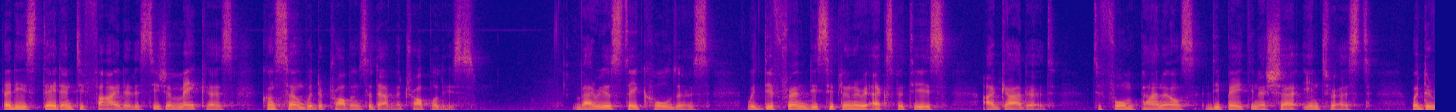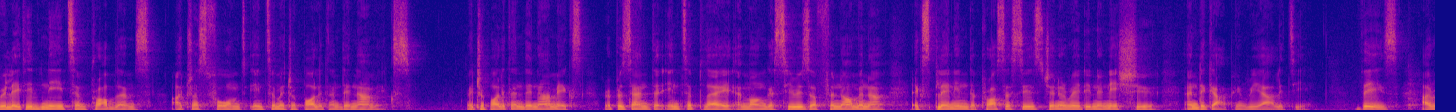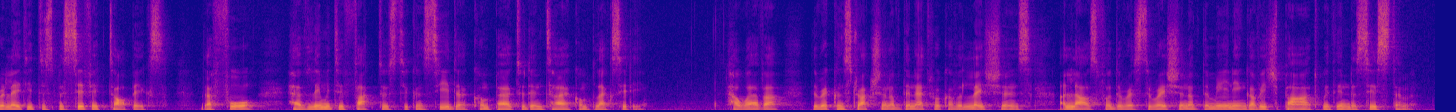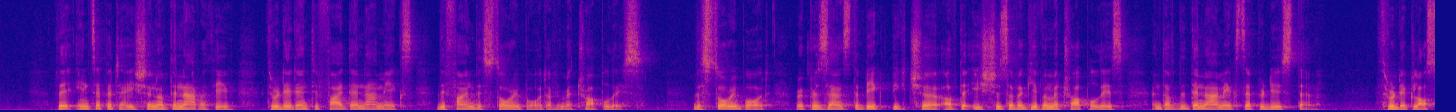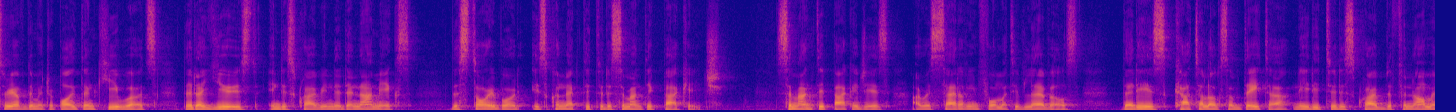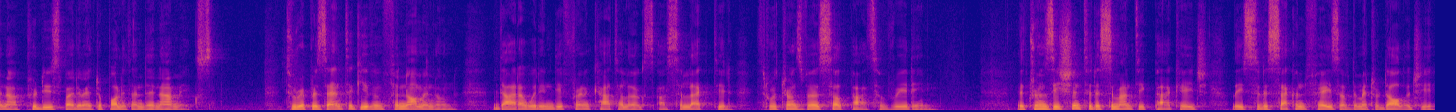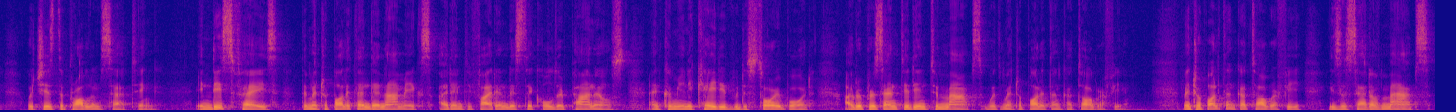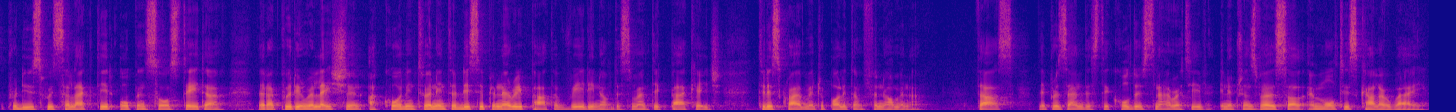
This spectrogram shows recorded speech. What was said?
that is, they identify the decision makers concerned with the problems of that metropolis. Various stakeholders with different disciplinary expertise are gathered to form panels debating a shared interest where the related needs and problems are transformed into metropolitan dynamics. Metropolitan dynamics represent the interplay among a series of phenomena explaining the processes generating an issue and the gap in reality. These are related to specific topics, therefore have limited factors to consider compared to the entire complexity. However, the reconstruction of the network of relations allows for the restoration of the meaning of each part within the system. The interpretation of the narrative through the identified dynamics define the storyboard of a metropolis. The storyboard represents the big picture of the issues of a given metropolis and of the dynamics that produce them. Through the glossary of the metropolitan keywords that are used in describing the dynamics, the storyboard is connected to the semantic package. Semantic packages are a set of informative levels, that is, catalogs of data needed to describe the phenomena produced by the metropolitan dynamics. To represent a given phenomenon, data within different catalogs are selected through transversal paths of reading. The transition to the semantic package leads to the second phase of the methodology, which is the problem setting. In this phase, the metropolitan dynamics identified in the stakeholder panels and communicated with the storyboard are represented into maps with metropolitan cartography. Metropolitan cartography is a set of maps produced with selected open source data that are put in relation according to an interdisciplinary path of reading of the semantic package to describe metropolitan phenomena. Thus, they present the stakeholder's narrative in a transversal and multiscalar way.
